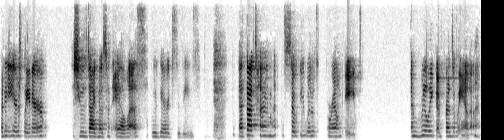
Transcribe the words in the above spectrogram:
But eight years later, she was diagnosed with ALS, Lou Gehrig's disease. At that time, Sophie was around eight and really good friends with Anna.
